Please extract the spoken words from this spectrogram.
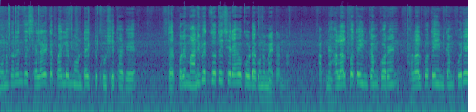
মনে করেন যে স্যালারিটা পাইলে মনটা একটু খুশি থাকে, তারপরে মানি ব্যাগ যতই সেরা হোক, ওটা কোনো ম্যাটার না। আপনি হালাল পথে ইনকাম করেন, হালাল পথে ইনকাম করে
